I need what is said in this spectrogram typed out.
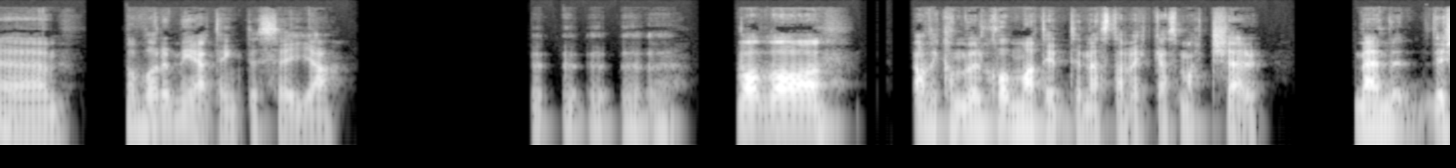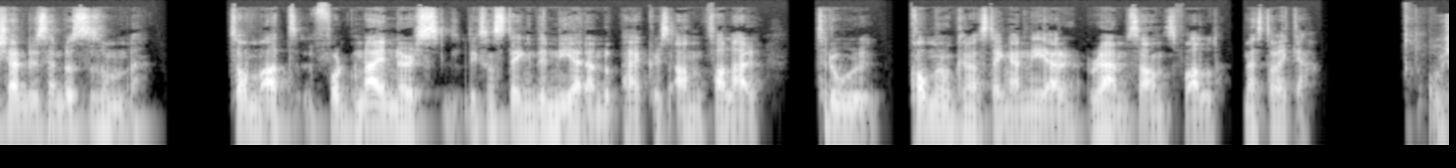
Eh, vad var det mer jag tänkte säga? Vad var? Ja, vi kommer väl komma till, till nästa veckas matcher, men det kändes ändå som som att 49ers liksom stängde ner ändå Packers anfall här. Tror, kommer de kunna stänga ner Rams anfall nästa vecka? Oj,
